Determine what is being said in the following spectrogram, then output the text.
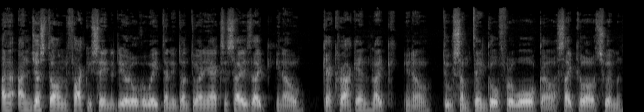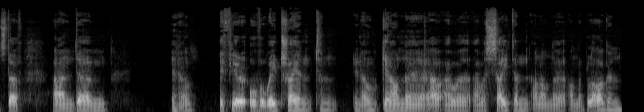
And and just on the fact you're saying that you're overweight and you don't do any exercise, like you know, get cracking, like you know, do something, go for a walk or cycle or swim and stuff, and um, you know, if you're overweight, try and to, you know get on uh, our, our our site and, and on the on the blog and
